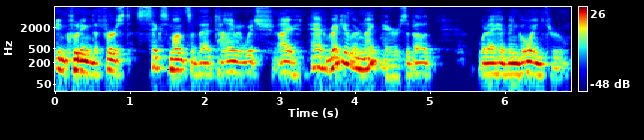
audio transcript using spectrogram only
including the first six months of that time in which I had regular nightmares about what I had been going through.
